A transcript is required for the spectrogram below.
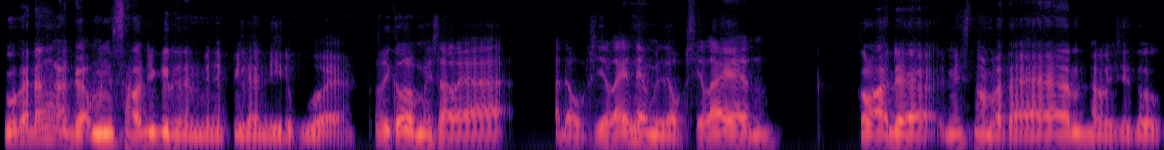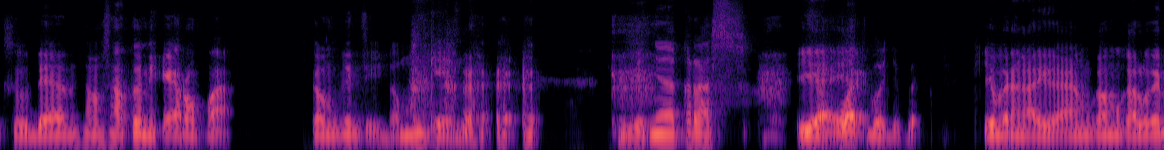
Gue kadang agak menyesal juga dengan banyak pilihan di hidup gue ya. Tapi kalau misalnya ada opsi lain ya milih opsi lain. Kalau ada ini senam PTN, habis itu Sudan, sama satu nih ke Eropa. Gak mungkin sih. Gak mungkin. Duitnya keras. Iya, iya. kuat gue juga. Ya barangkali kan muka-muka lu kan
